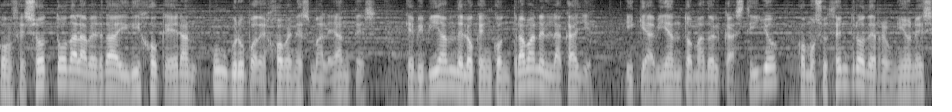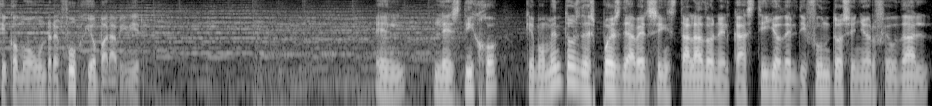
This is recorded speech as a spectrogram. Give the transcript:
confesó toda la verdad y dijo que eran un grupo de jóvenes maleantes, que vivían de lo que encontraban en la calle y que habían tomado el castillo como su centro de reuniones y como un refugio para vivir. Él les dijo que momentos después de haberse instalado en el castillo del difunto señor feudal,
